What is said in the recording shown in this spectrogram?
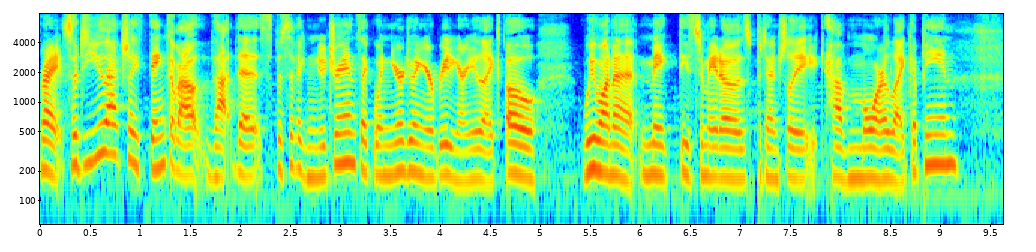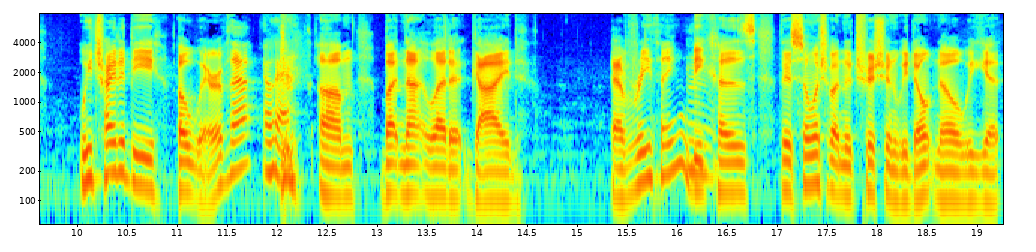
Right. So do you actually think about that the specific nutrients like when you're doing your reading are you like, "Oh, we want to make these tomatoes potentially have more lycopene?" We try to be aware of that. Okay. um, but not let it guide everything because there's so much about nutrition we don't know. We get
